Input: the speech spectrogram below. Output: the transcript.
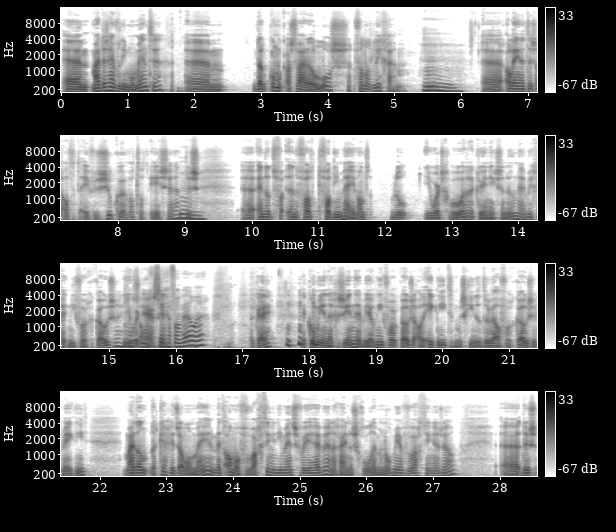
Ehm, maar er zijn van die momenten, ehm, dan kom ik als het ware los van het lichaam. Hmm. Eh, alleen het is altijd even zoeken wat dat is. Hè? Hmm. Dus, eh, en dat, en dat valt, valt niet mee, want ik bedoel, je wordt geboren, daar kun je niks aan doen. Daar heb je niet voor gekozen. Je Nou, wordt ergens zeggen van wel, hè? Oké, dan kom je in een gezin, daar heb je ook niet voor gekozen. Al ik niet, misschien dat er wel voor gekozen is, maar ik niet. Maar dan, dan krijg je het allemaal mee, met allemaal verwachtingen die mensen voor je hebben. En dan ga je naar school, hebben nog meer verwachtingen en zo. Eh, dus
